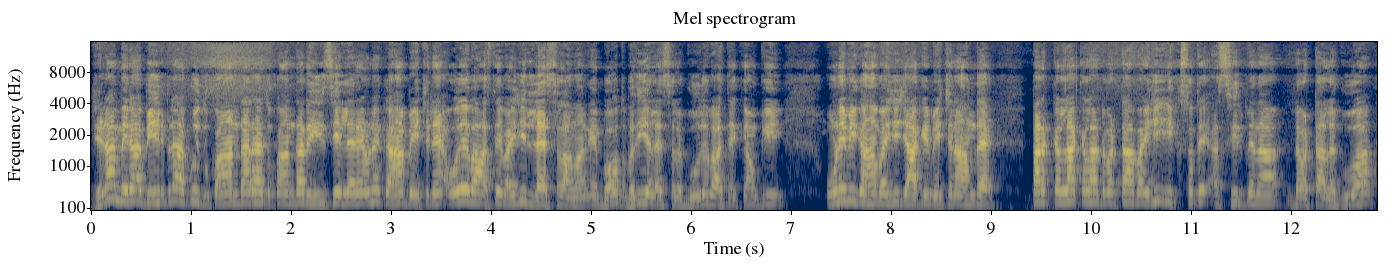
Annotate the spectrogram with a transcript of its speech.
ਜਿਹੜਾ ਮੇਰਾ ਵੀਰ ਭਰਾ ਕੋਈ ਦੁਕਾਨਦਾਰ ਹੈ ਦੁਕਾਨਦਾਰ ਰੀਸੇਲਰ ਹੈ ਉਹਨੇ ਕਹਾਂ ਵੇਚਣਾ ਉਹਦੇ ਵਾਸਤੇ ਬਾਈ ਜੀ, ਲੈਸ ਲਾਵਾਂਗੇ, ਬਹੁਤ ਵਧੀਆ ਲੈਸ ਲੱਗੂ ਉਹਦੇ ਵਾਸਤੇ, ਕਿਉਂਕਿ ਉਹਨੇ ਵੀ ਕਹਾਂ ਬਾਈ ਜੀ ਜਾ ਕੇ ਵੇਚਣਾ ਹੁੰਦਾ ਹੈ। ਪਰ ਕੱਲਾ ਕੱਲਾ ਦੁਪੱਟਾ ਬਾਈ ਜੀ 100 ਤੇ 80 ਰੁਪਏ ਦਾ ਦੁਪੱਟਾ ਲੱਗੂਗਾ।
